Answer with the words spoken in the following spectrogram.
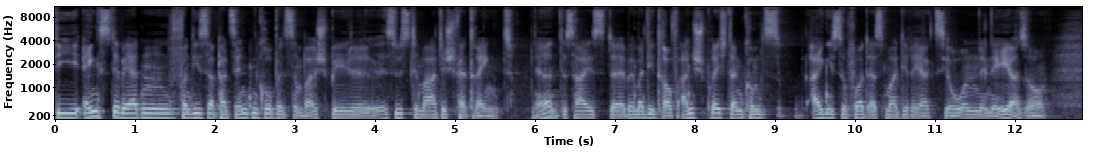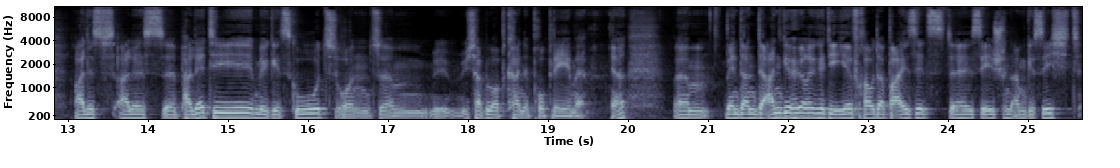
die Ängste werden von dieser Patientengruppe zum Beispiel systematisch verdrängt. Ja, das heißt, äh, wenn man die drauf anspricht, dann kommt eigentlich sofort erstmal die Reaktion, nee, nee, also alles, alles äh, Paletti, mir geht's gut und ähm, ich habe überhaupt keine Probleme. Ja? Ähm, wenn dann der Angehörige, die Ehefrau dabei sitzt, äh, sehe ich schon am Gesicht,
